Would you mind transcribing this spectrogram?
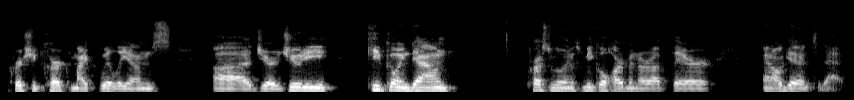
Christian Kirk, Mike Williams, uh, Jared Jeudy. Keep going down. Preston Williams, Mecole Hardman are up there, and I'll get into that.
